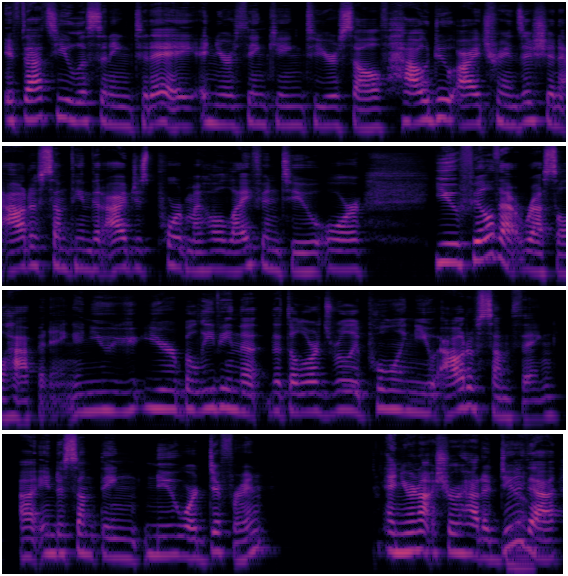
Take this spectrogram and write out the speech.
if that's you listening today and you're thinking to yourself, how do I transition out of something that I've just poured my whole life into or you feel that wrestle happening and you you- you're believing that that the Lord's really pulling you out of something uh, into something new or different and you're not sure how to do Yeah. that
